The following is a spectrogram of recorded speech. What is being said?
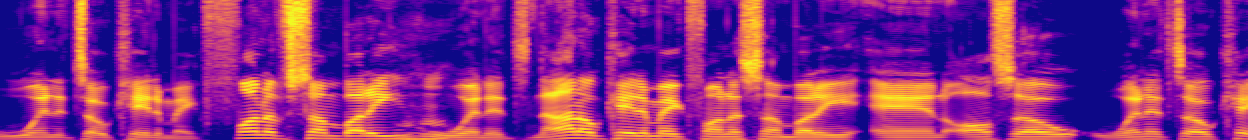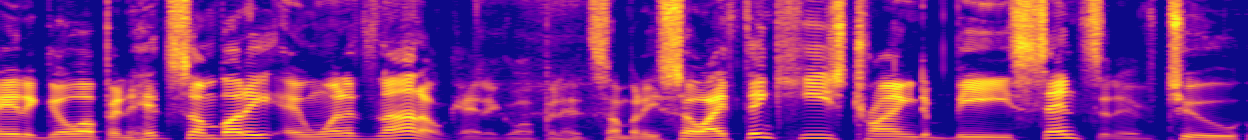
when it's okay to make fun of somebody, Mm-hmm. when it's not okay to make fun of somebody, and also when it's okay to go up and hit somebody and when it's not okay to go up and hit somebody. So I think he's trying to be sensitive to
